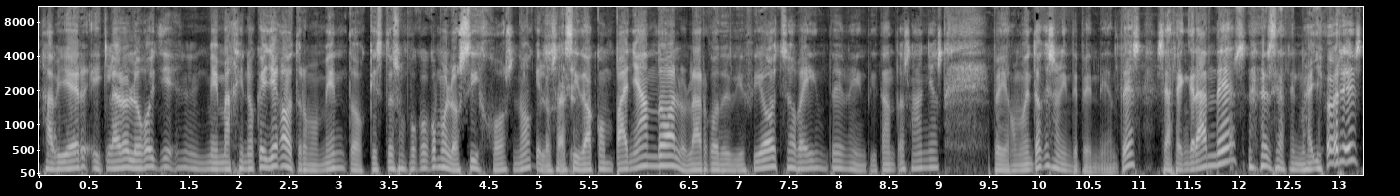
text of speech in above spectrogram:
Javier, y claro, luego me imagino que llega otro momento, que esto es un poco como los hijos, ¿no? Que los has ido acompañando a lo largo de 18, 20, 20 y tantos años, pero llega un momento que son independientes, se hacen grandes, se hacen mayores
